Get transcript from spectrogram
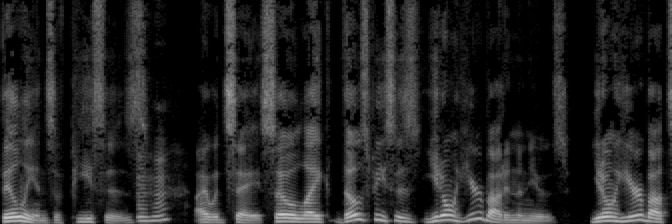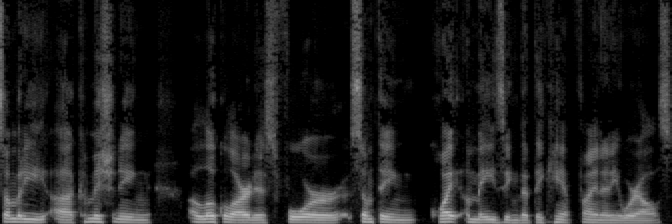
Billions of pieces, hmm I would say. So, like those pieces, you don't hear about in the news. You don't hear about somebody uh, commissioning a local artist for something quite amazing that they can't find anywhere else.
